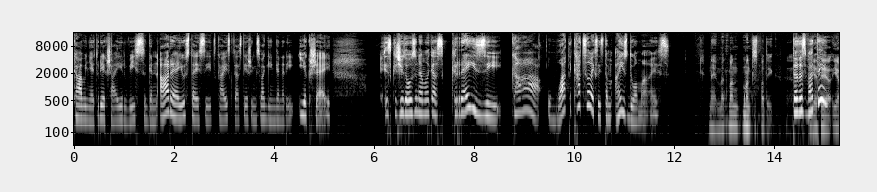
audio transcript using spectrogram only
Kā viņai tur iekšā ir viss, gan ārēji uztaisīts, kā izskatās tieši viņas vagīna, gan arī iekšēji. Es, kad šo uzzināju, man liekas, crazy. Kā, what? kā cilvēks līdz tam aizdomājas? Nē, bet man, man tas patīk. Tad tas Ja patīk? tev- ja,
